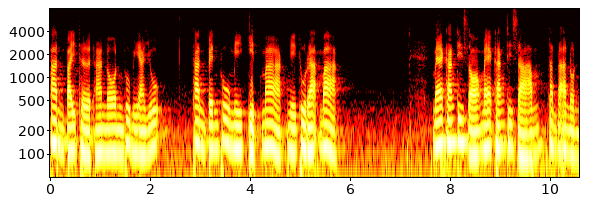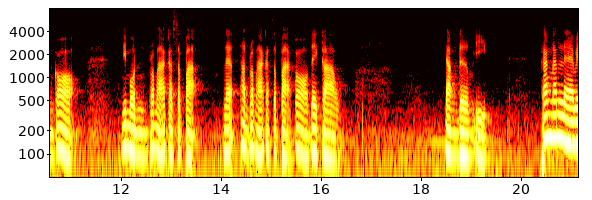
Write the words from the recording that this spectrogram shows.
ท่านไปเถิดอานนท์ผู้มีอายุ ท่านเป็นผู้มีกิจมาก มีธุระมาก แม้ครั้งที่สองแม้ครั้งที่สามท่านพระอานนท์ก็นิมนต์พระมหากัสปะ และท่านพระมหากัสปะก็ได้กล่าว ดังเดิมอีก ครั้งนั้นแลเว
